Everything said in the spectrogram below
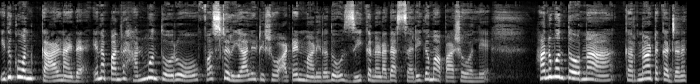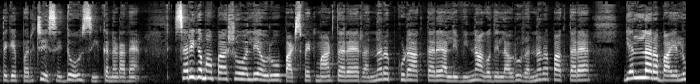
ಇದಕ್ಕೂ ಒಂದು ಕಾರಣ ಇದೆ. ಏನಪ್ಪಾ ಅಂದ್ರೆ ಹನುಮಂತ್ ಅವರು ಫಸ್ಟ್ ರಿಯಾಲಿಟಿ ಶೋ ಅಟೆಂಡ್ ಮಾಡಿರೋದು ಜಿ ಕನ್ನಡದ ಸರಿಗಮ ಪಾಶೋ ಅಲ್ಲಿ. ಹನುಮಂತ್ ಅವ್ರನ್ನ ಕರ್ನಾಟಕ ಜನತೆಗೆ ಪರಿಚಯಿಸಿದ್ದು ಜಿ ಕನ್ನಡನೇ. ಸರಿಗಮಪ ಶೋ ಅಲ್ಲಿ ಅವರು ಪಾರ್ಟಿಸಿಪೇಟ್ ಮಾಡ್ತಾರೆ ರನ್ನರ್ ಅಪ್ ಕೂಡ ಆಗ್ತಾರೆ, ಅಲ್ಲಿ ವಿನ್ ಆಗೋದಿಲ್ಲ, ಅವರು ರನ್ನರ್ ಅಪ್ ಆಗ್ತಾರೆ. ಎಲ್ಲರ ಬಾಯಲ್ಲೂ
